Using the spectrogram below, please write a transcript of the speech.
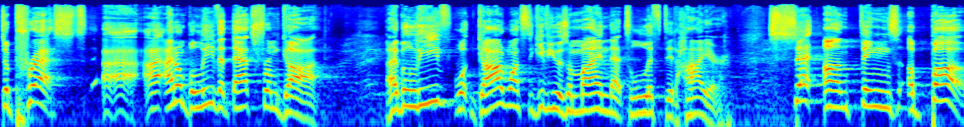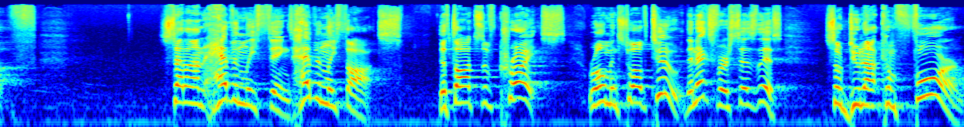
depressed. I, I, I don't believe that that's from God. I believe what God wants to give you is a mind that's lifted higher, set on things above, set on heavenly things, heavenly thoughts, the thoughts of Christ. Romans 12, 2. The next verse says this So do not conform,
